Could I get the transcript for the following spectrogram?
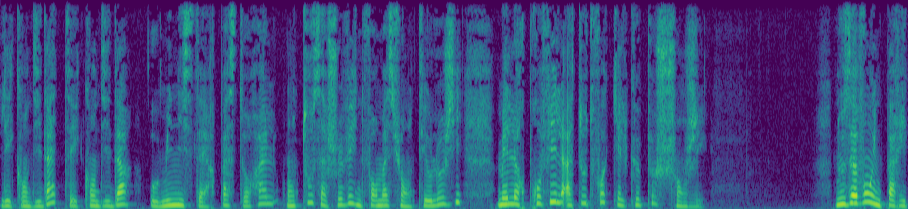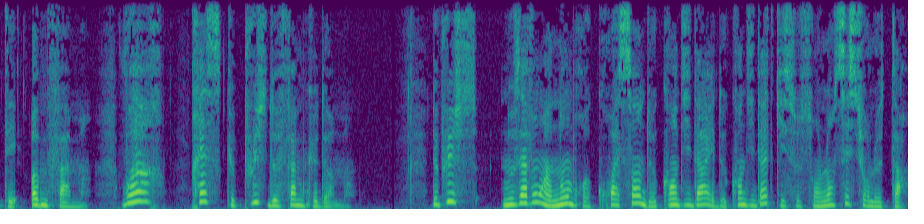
Les candidates et candidats au ministère pastoral ont tous achevé une formation en théologie, mais leur profil a toutefois quelque peu changé. Nous avons une parité homme-femme, voire presque plus de femmes que d'hommes. De plus, nous avons un nombre croissant de candidats et de candidates qui se sont lancés sur le tas.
